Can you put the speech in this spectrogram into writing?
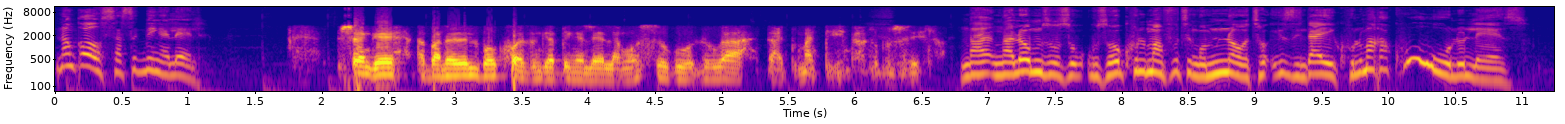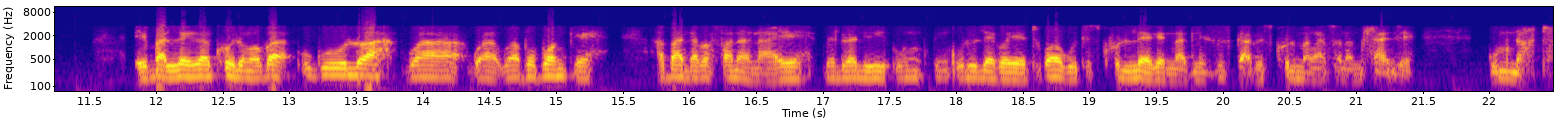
nonkosi asikubingelele. Shenge abalaleli bokhozi ngiyabingelela ngosuku luka Dad Madina lobusilo ngalomzuzu uzokhuluma futhi ngomnotho izinto ayikhuluma kakhulu lezo. Ibaluleke kakhulu ngoba ukulwa kwabo bonke abantu abafana naye belweli inkululeko yethu kwawukuthi sikhululeke nakulesi sigaba esikhuluma ngaso namhlanje. Kumnotho.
